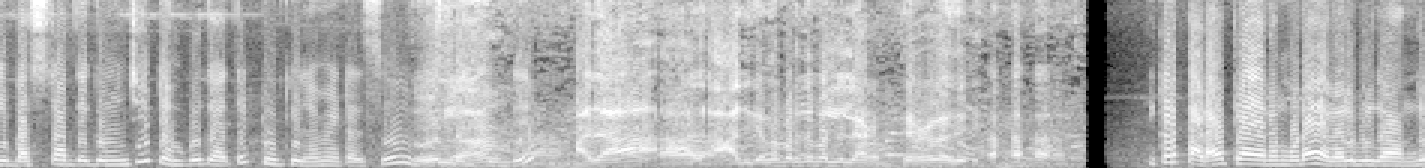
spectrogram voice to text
ఈ బస్ స్టాప్ దగ్గర నుంచి టెంపుల్కి అయితే టూ కిలోమీటర్స్ అదా? కనపడితే మళ్ళీ తిరగదు ఇక్కడ పడవ ప్రయాణం కూడా అవైలబుల్గా ఉంది.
